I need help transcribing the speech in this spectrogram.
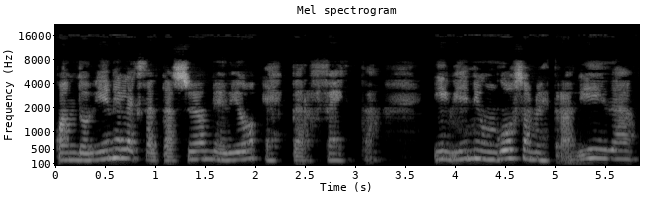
cuando viene la exaltación de Dios es perfecta y viene un gozo a nuestra vida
